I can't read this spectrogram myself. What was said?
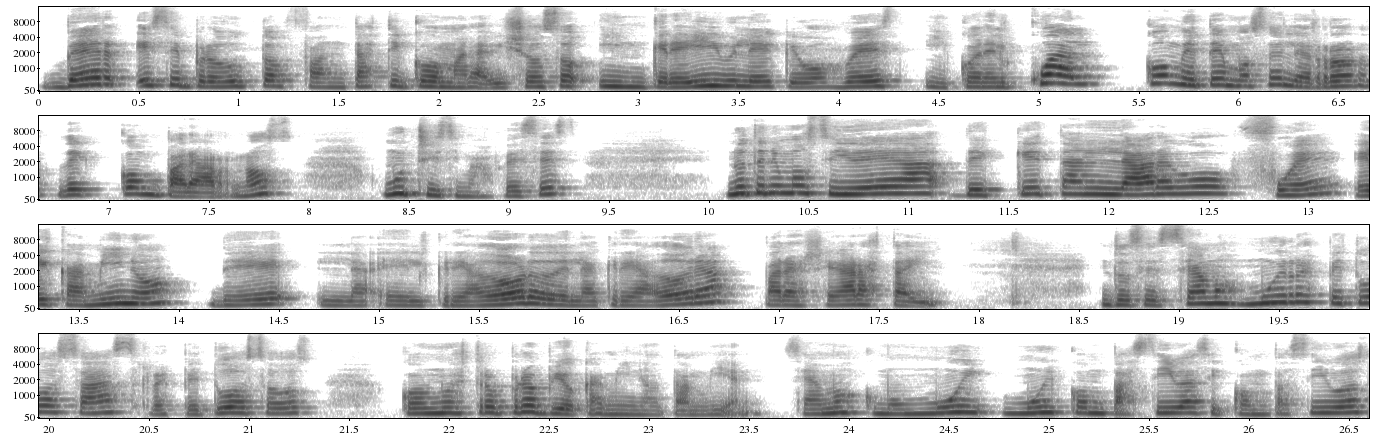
ver ese producto fantástico, maravilloso, increíble que vos ves y con el cual cometemos el error de compararnos muchísimas veces. No tenemos idea de qué tan largo fue el camino del el creador o de la creadora para llegar hasta ahí. Entonces, seamos muy respetuosas, respetuosos con nuestro propio camino también. Seamos como muy, muy compasivas y compasivos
